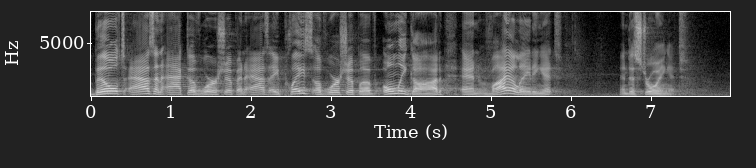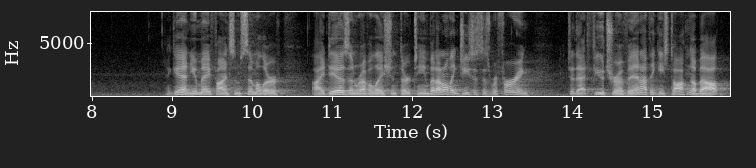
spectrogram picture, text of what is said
built as an act of worship and as a place of worship of only God and violating it and destroying it. Again, you may find some similar ideas in Revelation 13, but I don't think Jesus is referring to that future event. I think he's talking about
